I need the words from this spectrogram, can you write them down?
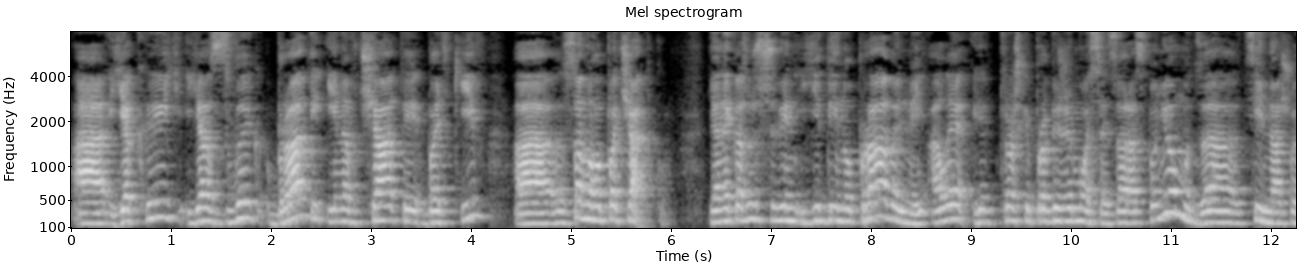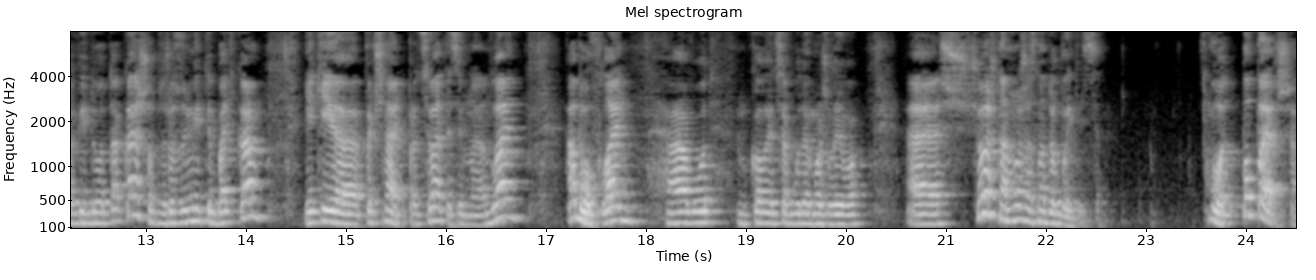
а, який я звик брати і навчати батьків а, з самого початку. Я не кажу, що він єдино правильний, але трошки пробіжимося зараз по ньому. За ціль нашого відео така, щоб зрозуміти батькам, які е, починають працювати зі мною онлайн або офлайн, а от, коли це буде можливо. Е, Що ж нам може знадобитися? От, по-перше,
